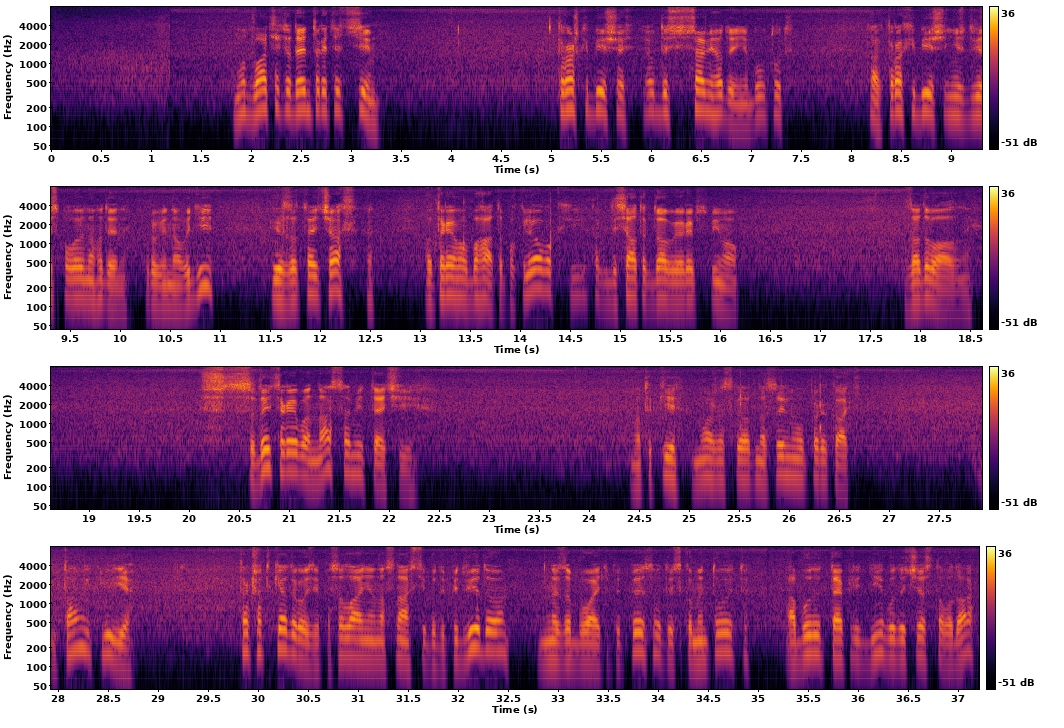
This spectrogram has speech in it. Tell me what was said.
Ну, 21.37. Трошки більше, я десь в 7 годині був тут. Так, трохи більше, ніж 2,5 години провів на воді. І за цей час отримав багато покльовок і так десяток добрих риб спіймав. Задоволений. Сидить риба на самій течії. На такі, можна сказати, на сильному перекаті. І там і клює. Так що таке, друзі, посилання на снасті буде під відео. Не забувайте підписуватись, коментуйте. А будуть теплі дні, буде чиста вода.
